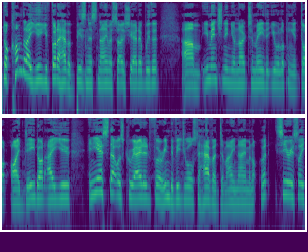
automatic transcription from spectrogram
.com.au, you've got to have a business name associated with it. Um, you mentioned in your note to me that you were looking at .id.au, and yes, that was created for individuals to have a domain name. And but seriously,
